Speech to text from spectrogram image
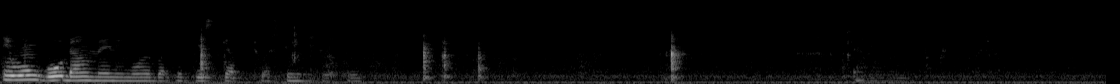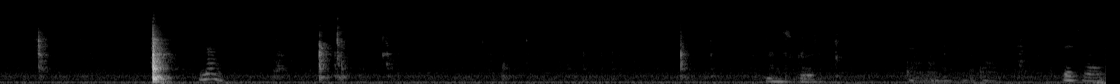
It won't go down anymore, but it just kept twisting and twisting. That one went. No. That's good. That one went down. This won't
